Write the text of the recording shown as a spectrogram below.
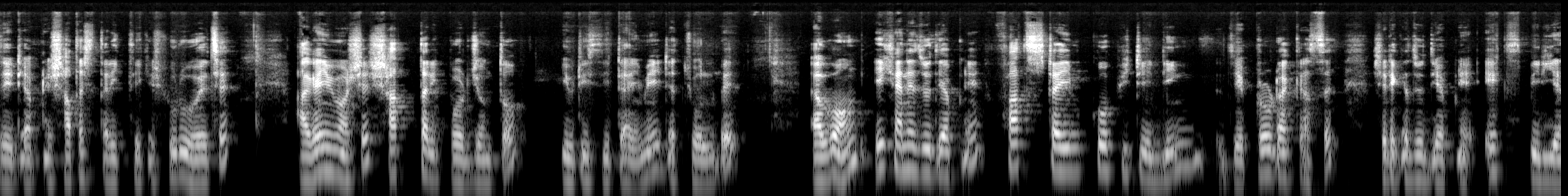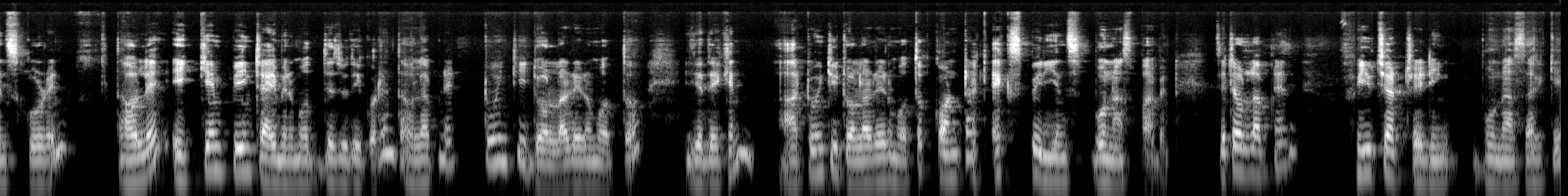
যেটি আপনি সাতাশ তারিখ থেকে শুরু হয়েছে। আগামী মাসের সাত তারিখ পর্যন্ত ইউটিসি টাইমে এটা চলবে। এবং এখানে যদি আপনি ফার্স্ট টাইম কপি ট্রেডিং যে প্রোডাক্ট আছে, সেটাকে যদি আপনি এক্সপিরিয়েন্স করেন, তাহলে এই ক্যাম্পেইন টাইমের মধ্যে যদি করেন, তাহলে আপনি টোয়েন্টি ডলারের মতো, এই যে দেখেন টোয়েন্টি ডলারের মতো কন্ট্রাক্ট এক্সপিরিয়েন্স বোনাস পাবেন। যেটা হলো আপনার ফিউচার ট্রেডিং বোনাস আর কি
